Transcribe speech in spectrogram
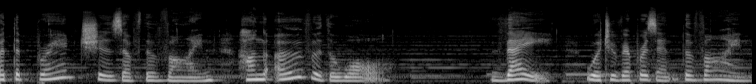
but the branches of the vine hung over the wall. They were to represent the vine.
